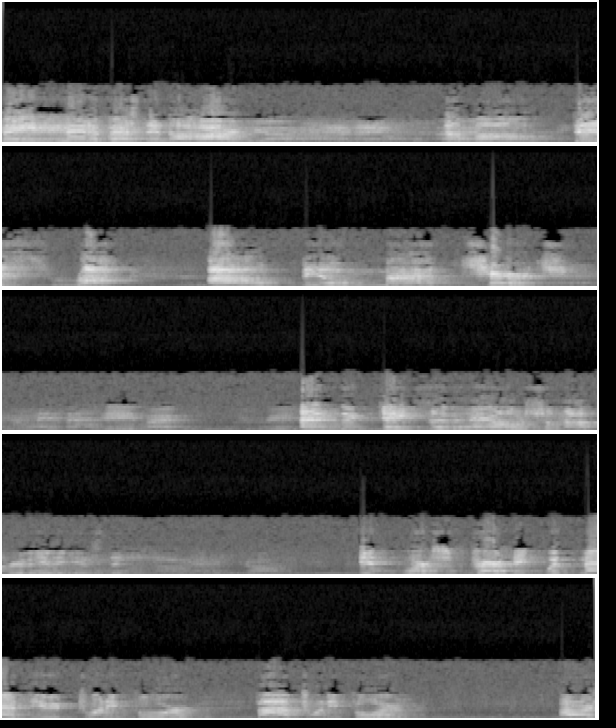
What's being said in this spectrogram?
made manifest in the heart. Upon this rock I'll build my church, Amen. and the gates of hell shall not prevail against it. It works perfect with Matthew 24, 524, or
